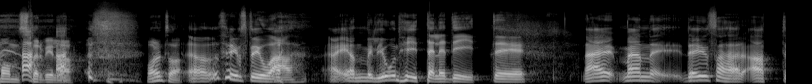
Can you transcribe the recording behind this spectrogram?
monstervilla. Var det inte så? Ja, det trivs du Johan. En miljon hit eller dit. Nej, men det är ju så här att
